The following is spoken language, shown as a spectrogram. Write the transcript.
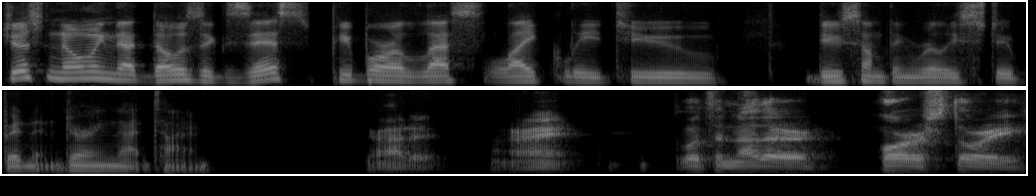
just knowing that those exist, people are less likely to do something really stupid during that time. Got it. All right. What's another horror story?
